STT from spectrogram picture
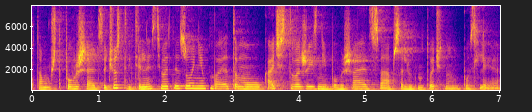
потому что повышается чувствительность в этой зоне, поэтому качество жизни повышается абсолютно точно после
